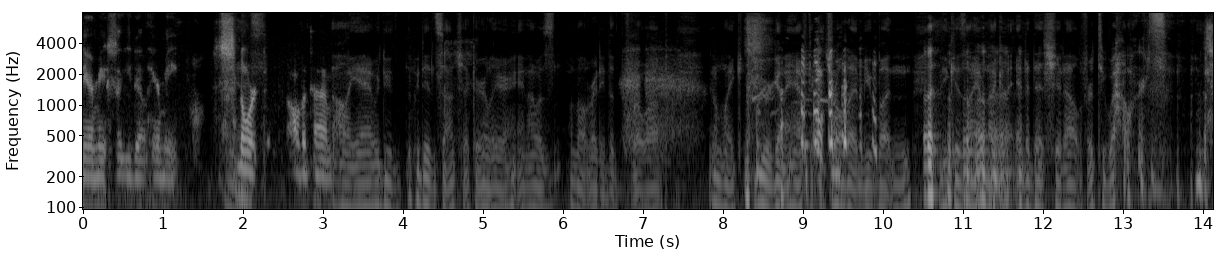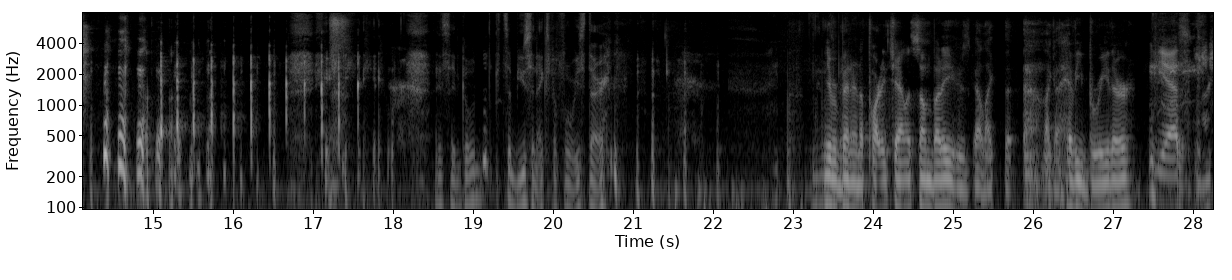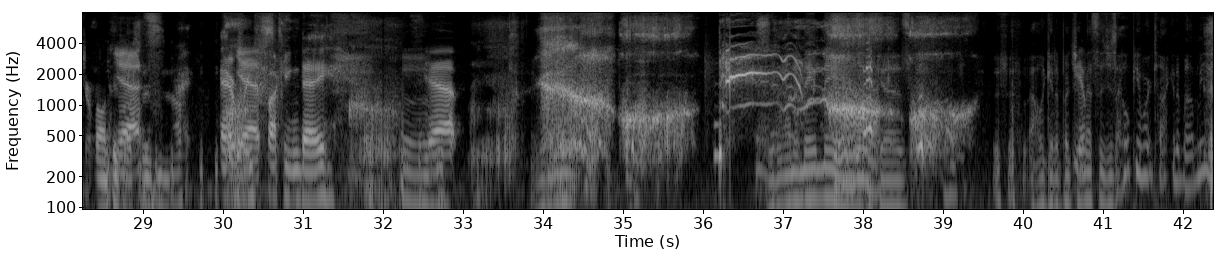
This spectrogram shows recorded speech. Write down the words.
near me so you don't hear me snort Yes. all the time. Oh yeah, we do. We did sound check earlier, and I was about ready to throw up. And I'm like, you're gonna have to control that mute button because I am not gonna edit that shit out for two hours. I said, go get some Mucinex before we start. You ever been in a party chat with somebody who's got like the like a heavy breather Yes. microphone? Yes. Close to his mouth? Every Yes. fucking day. Yeah. We don't want to name names because I'll get a bunch Yep. of messages. I hope you weren't talking about me.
